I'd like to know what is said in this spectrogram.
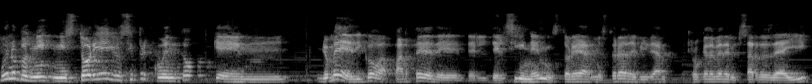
Bueno, pues mi, mi historia, yo siempre cuento que mm, yo me dedico, aparte del cine, mi historia, mi historia de vida creo que debe de empezar desde ahí.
